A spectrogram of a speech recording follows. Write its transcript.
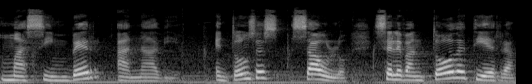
mas sin ver a nadie. Entonces Saulo se levantó de tierra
